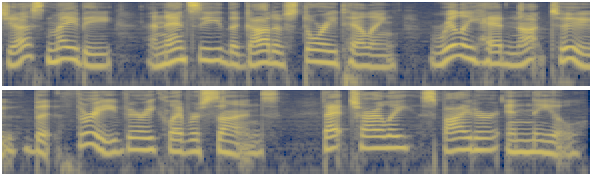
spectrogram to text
just maybe, Anansi, the god of storytelling, really had not two, but three very clever sons Fat Charlie, Spider, and Neil.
